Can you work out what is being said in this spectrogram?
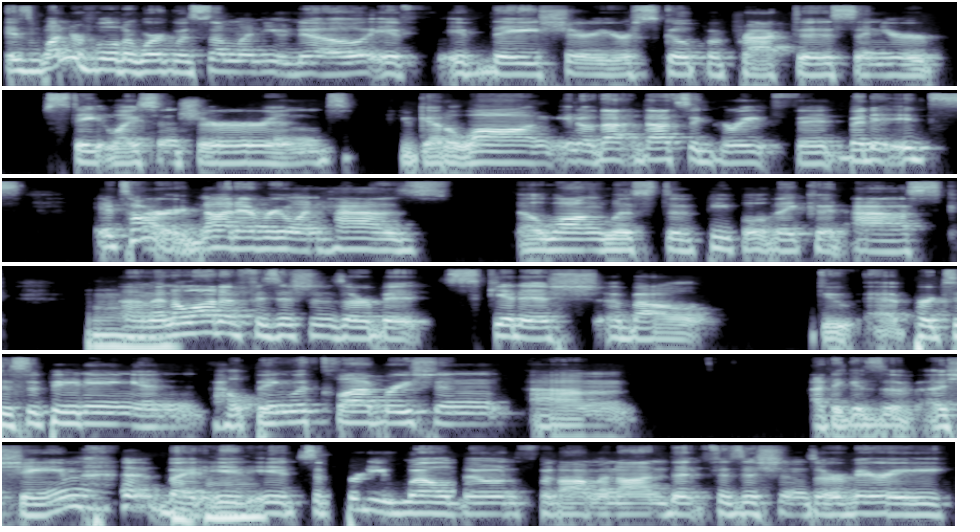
it's wonderful to work with someone you know if if they share your scope of practice and your state licensure and you get along you know that that's a great fit but it's it's hard not everyone has a long list of people they could ask mm. um, and mm-hmm. a lot of physicians are a bit skittish about do uh, participating and helping with collaboration um, I think is a, a shame, but mm-hmm. it, it's a pretty well known phenomenon that physicians are very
